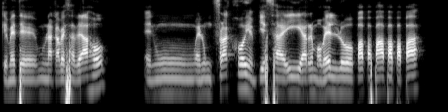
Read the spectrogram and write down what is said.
que mete una cabeza de ajo en un, en un frasco y empieza ahí a removerlo, pa, pa, pa, pa, pa, pa.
